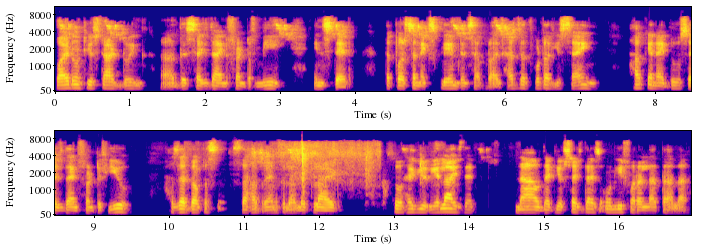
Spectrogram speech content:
Why don't you start doing uh, sajda in front of me instead? The person exclaimed in surprise, Hazrat, what are you saying? How can I do sajda in front of you? Hazrat Dr. Sahab Rahmatullah replied, So have you realized that now that your sajda is only for Allah Ta'ala?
